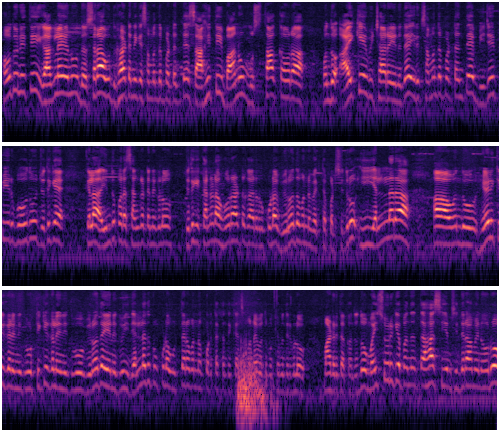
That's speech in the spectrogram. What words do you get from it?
ಹೌದು ನೀತಿ, ಈಗಾಗಲೇ ಏನು ದಸರಾ ಉದ್ಘಾಟನೆಗೆ ಸಂಬಂಧಪಟ್ಟಂತೆ ಸಾಹಿತಿ ಬಾನು ಮುಸ್ತಾಕ್ ಅವರ ಒಂದು ಆಯ್ಕೆ ವಿಚಾರ ಏನಿದೆ, ಇದಕ್ಕೆ ಸಂಬಂಧಪಟ್ಟಂತೆ ಬಿಜೆಪಿ ಇರಬಹುದು, ಜೊತೆಗೆ ಕೆಲ ಹಿಂದೂಪರ ಸಂಘಟನೆಗಳು, ಜೊತೆಗೆ ಕನ್ನಡ ಹೋರಾಟಗಾರರು ಕೂಡ ವಿರೋಧವನ್ನು ವ್ಯಕ್ತಪಡಿಸಿದ್ರು. ಈ ಎಲ್ಲರ ಒಂದು ಹೇಳಿಕೆಗಳೇನಿದ್ವು, ಟೀಕೆಗಳೇನಿದ್ವು, ವಿರೋಧ ಏನಿದ್ವು, ಇದೆಲ್ಲದಕ್ಕೂ ಕೂಡ ಉತ್ತರವನ್ನು ಕೊಡ್ತಕ್ಕಂಥ ಕೆಲಸವನ್ನು ಇವತ್ತು ಮುಖ್ಯಮಂತ್ರಿಗಳು ಮಾಡಿರ್ತಕ್ಕಂಥದ್ದು. ಮೈಸೂರಿಗೆ ಬಂದಂತಹ ಸಿ ಎಂ ಸಿದ್ದರಾಮಯ್ಯನವರು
